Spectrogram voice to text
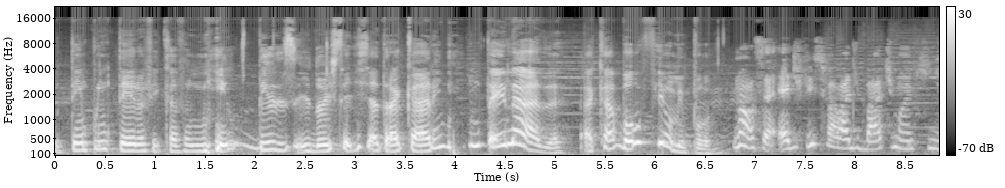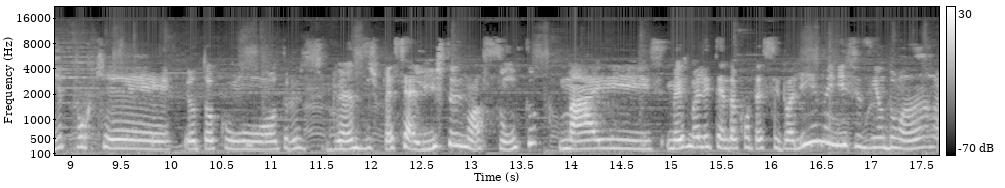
O tempo inteiro eu ficava, meu Deus, esses dois eles se atracarem, não tem nada. Acabou o filme, pô. Nossa, é difícil falar de Batman aqui porque eu tô com outros grandes especialistas no assunto, mas mesmo ele tendo acontecido ali no iníciozinho do ano,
